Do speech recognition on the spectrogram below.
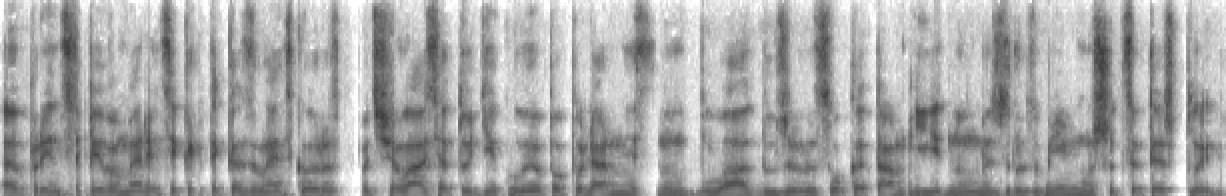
Е, В принципі, в Америці критика Зеленського розпочалася тоді, коли його популярність ну була дуже висока там, і ну ми зрозуміємо, що це теж вплине.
